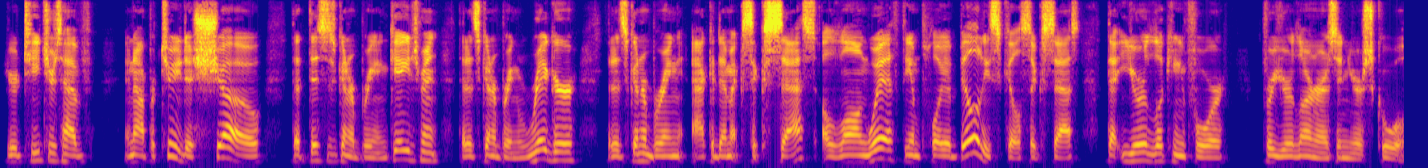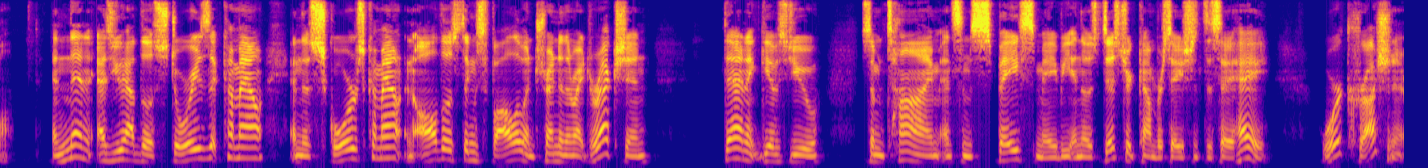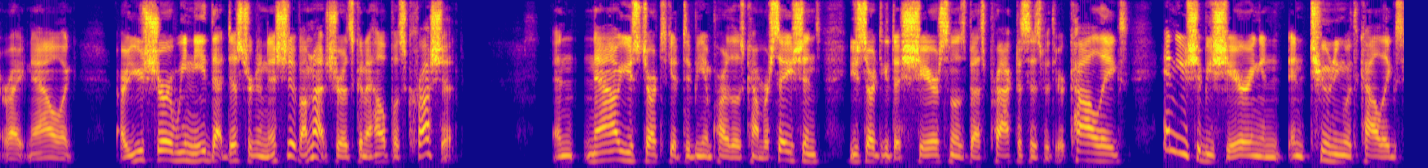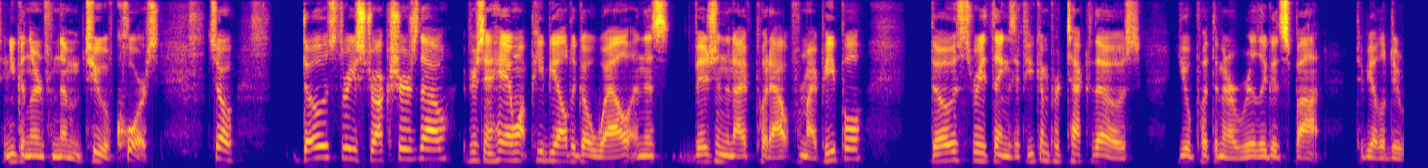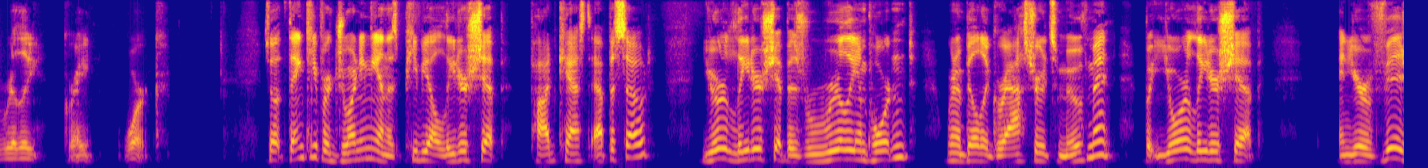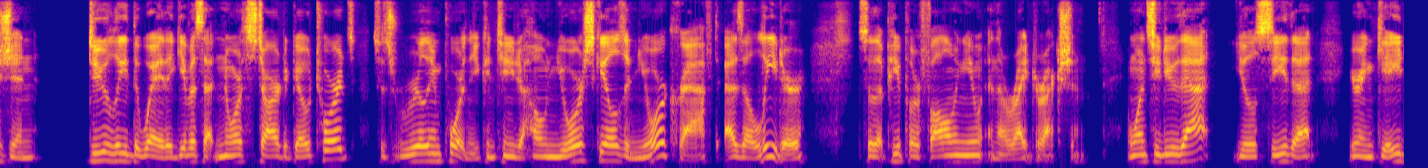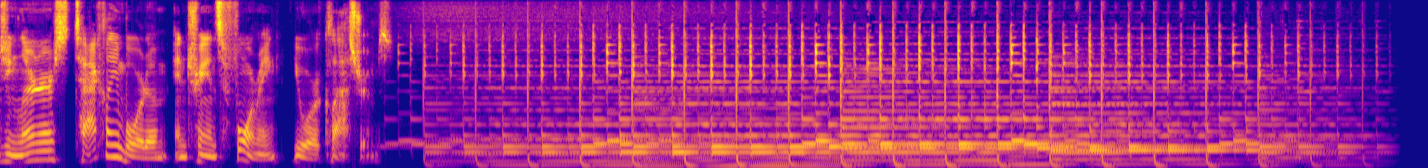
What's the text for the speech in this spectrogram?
Your teachers have an opportunity to show that this is going to bring engagement, that it's going to bring rigor, that it's going to bring academic success along with the employability skill success that you're looking for for your learners in your school. And then as you have those stories that come out and the scores come out and all those things follow and trend in the right direction, then it gives you some time and some space maybe in those district conversations to say, Hey, we're crushing it right now. Like are you sure we need that district initiative? I'm not sure it's going to help us crush it. And now you start to get to be in part of those conversations. You start to get to share some of those best practices with your colleagues, and you should be sharing and, and tuning with colleagues, and you can learn from them too, of course. So those three structures, though, if you're saying, Hey, I want PBL to go well in this vision that I've put out for my people, those three things, if you can protect those, you'll put them in a really good spot to be able to do really great work. So thank you for joining me on this PBL leadership podcast episode. Your leadership is really important. We're going to build a grassroots movement, but your leadership and your vision do lead the way. They give us that North Star to go towards. So it's really important that you continue to hone your skills and your craft as a leader so that people are following you in the right direction. And once you do that, you'll see that you're engaging learners, tackling boredom, and transforming your classrooms.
